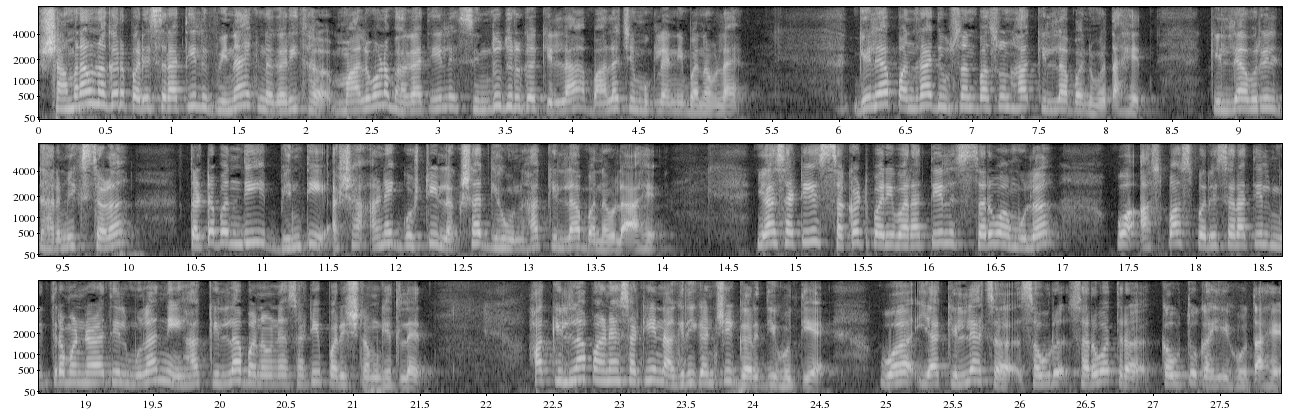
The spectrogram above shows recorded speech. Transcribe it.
शामराव नगर परिसरातील विनायक नगर इथं मालवण भागातील सिंधुदुर्ग किल्ला बालचिमुकल्यांनी बनवला आहे गेल्या पंधरा दिवसांपासून हा किल्ला बनवत आहेत. किल्ल्यावरील धार्मिक स्थळं तटबंदी भिंती अशा अनेक गोष्टी लक्षात घेऊन हा किल्ला बनवला आहे. यासाठी सकट परिवारातील सर्व मुलं व आसपास परिसरातील मित्रमंडळातील मुलांनी हा किल्ला बनवण्यासाठी परिश्रम घेतलेत. हा किल्ला पाहण्यासाठी नागरिकांची गर्दी होती आहे व या किल्ल्याचं सौर सर्वत्र कौतुकही होत आहे.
